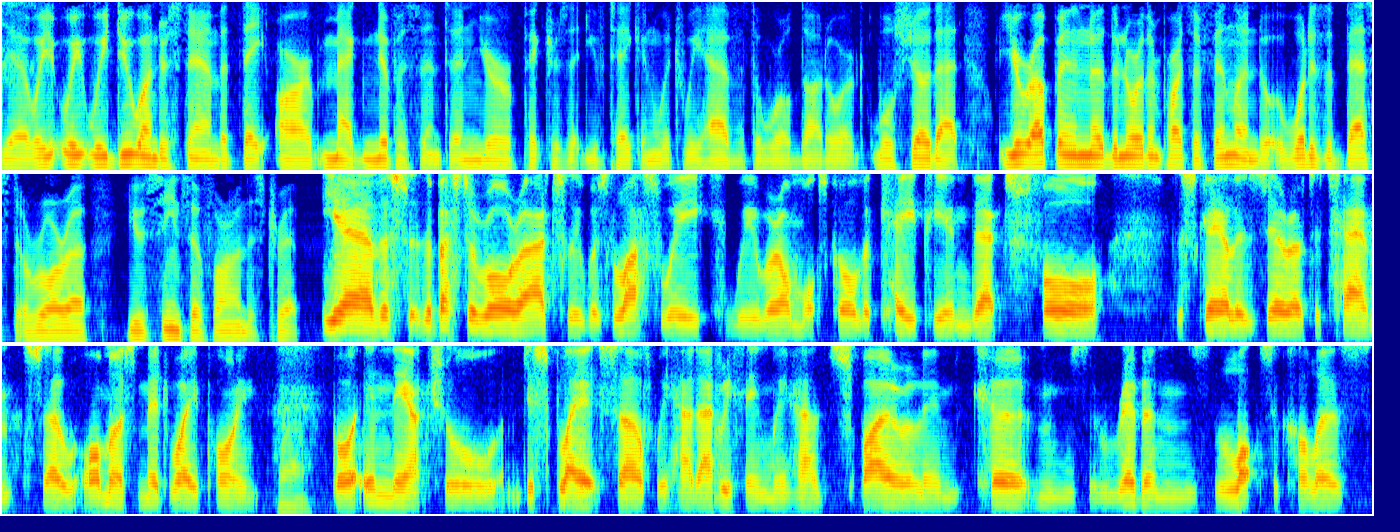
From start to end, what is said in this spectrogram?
Yeah, we, we, we do understand that they are magnificent, and your pictures that you've taken, which we have at theworld.org, will show that. You're up in uh, the northern parts of Finland. What is the best aurora you've seen so far on this trip? Yeah, the, the best aurora actually was last week. We were on what's called a KP Index 4 the scale is zero to ten, so almost midway point. Wow. But in the actual display itself, we had everything. We had spiraling curtains, ribbons, lots of colours,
